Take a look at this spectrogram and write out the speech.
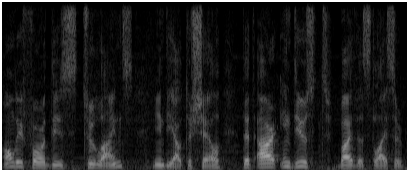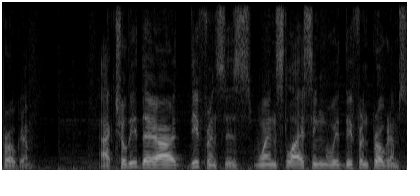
only for these two lines in the outer shell that are induced by the slicer program. Actually, there are differences when slicing with different programs,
